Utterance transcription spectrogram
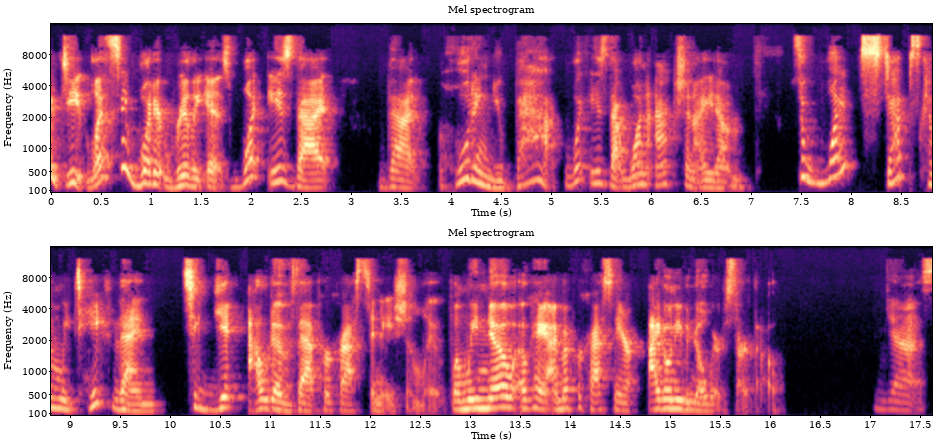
dive deep. Let's see what it really is. What is that, that holding you back? What is that one action item? So, what steps can we take then to get out of that procrastination loop when we know, okay, I'm a procrastinator. I don't even know where to start though. Yes.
